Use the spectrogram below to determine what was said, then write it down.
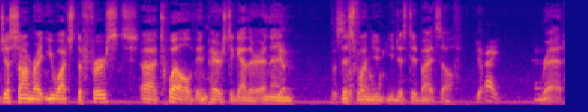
Just saw 'em right. You watched the first uh, twelve in pairs together, and then Yep. This, this the one final you, you just did by itself. Right. Red.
